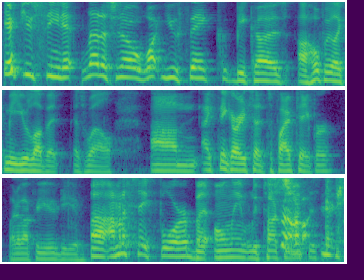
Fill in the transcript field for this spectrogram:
if you've seen it, let us know what you think because uh, hopefully, like me, you love it as well. Um, I think I already said it's a five taper. What about for you? Do you? Uh, I'm gonna say four, but only we've talked about this.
